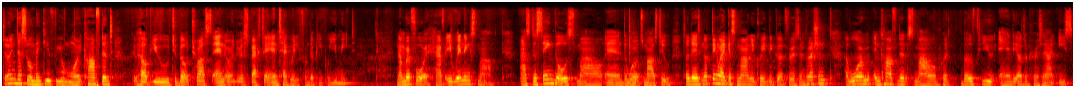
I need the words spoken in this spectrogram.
Doing this will make you feel more confident, to help you to build trust and earn respect and integrity from the people you meet. Number four, have a winning smile. As the saying goes, smile and the world smiles too. So there's nothing like a smile to create a good first impression. A warm and confident smile will put both you and the other person at ease.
